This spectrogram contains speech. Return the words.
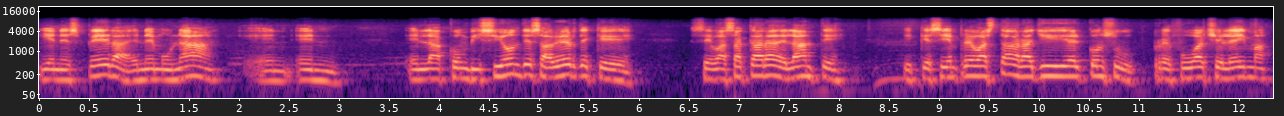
y en espera, en emuná, en, en, en la convicción de saber de que se va a sacar adelante y que siempre va a estar allí él con su refúa cheleima,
